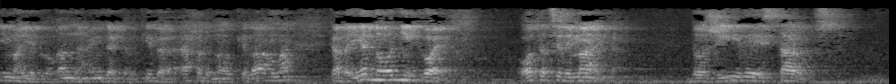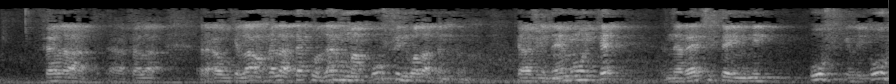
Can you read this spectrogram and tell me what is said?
Ima je bloganna indeke u kibera ahaduma u kilahuma, kada jedno od njih dvoje, otac ili majka, dožive starost, fela, fela, kilahum, fela teku lehuma ufin vola tenhuma. Kaže, nemojte, ne recite im ni uf ili uh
